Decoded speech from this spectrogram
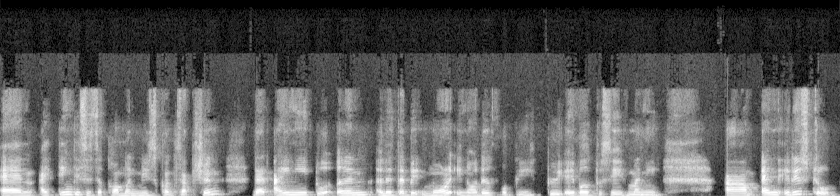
And I think this is a common misconception that I need to earn a little bit more in order for me to be able to save money. Um, and it is true.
